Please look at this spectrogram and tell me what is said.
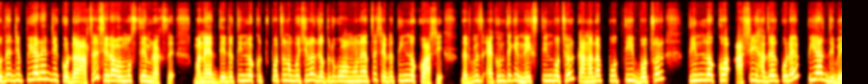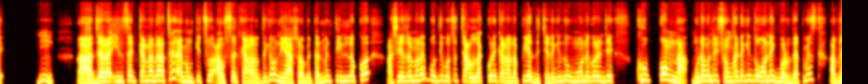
ওদের যে পিয়ারের যে কোটা আছে, সেটা অলমোস্ট সেম রাখছে। মানে যেটা তিন লক্ষ পঁচানব্বই ছিল, যতটুকু আমার মনে আছে, সেটা তিন লক্ষ আশি। দ্যাট মিনস এখন থেকে নেক্সট তিন বছর কানাডা প্রতি বছর তিন লক্ষ আশি হাজার করে পিয়ার দিবে। হুম যারা ইনসাইড কানাডা আছে এবং কিছু আউটসাইড কানাডা থেকেও নিয়ে আসা হবে। তার মানে তিন লক্ষ আশি হাজার মানে প্রতি বছর চার লাখ করে কানাডা পিয়ার দিচ্ছে। এটা কিন্তু মনে করেন যে খুব কম না। মোটামুটি সংখ্যাটা কিন্তু অনেক বড়। দ্যাট মিনস আপনি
